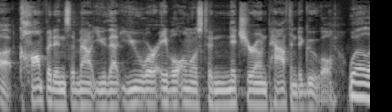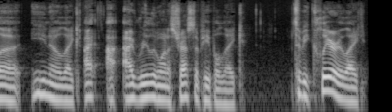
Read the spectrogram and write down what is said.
uh, confidence about you that you were able almost to niche your own path into Google? Well, uh, you know, like I, I, I really want to stress to people, like, to be clear, like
